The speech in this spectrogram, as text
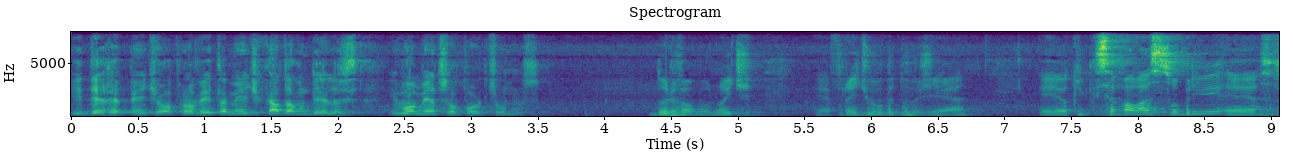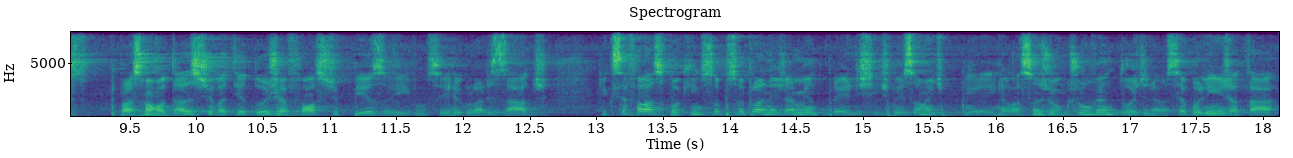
e, de repente, o aproveitamento de cada um deles em momentos oportunos. Dorival, boa noite. É Fred Uber, do GE. É, eu queria que você falasse sobre é, a próxima rodada, a gente vai ter dois reforços de peso aí, vão ser regularizados. Queria que você falasse um pouquinho sobre o seu planejamento para eles, especialmente em relação ao jogo de juventude. Né? O Cebolinha já está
